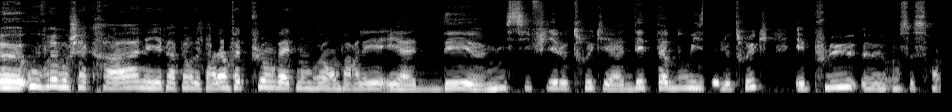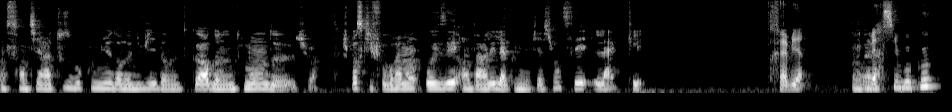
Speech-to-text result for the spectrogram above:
euh, ouvrez vos chakras, n'ayez pas peur de parler. En fait, plus on va être nombreux à en parler et à démystifier le truc et à détabouiser le truc, et plus euh, on se sentira tous beaucoup mieux dans notre vie, dans notre corps, dans notre monde, euh, tu vois. Je pense qu'il faut vraiment oser en parler. La communication, c'est la clé. Très bien. Merci beaucoup.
